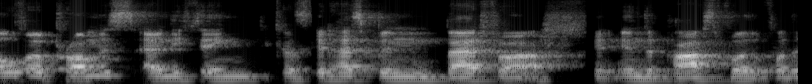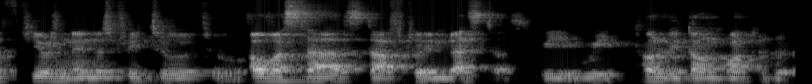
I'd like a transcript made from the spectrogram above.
over promise anything because it has been bad for in the past for, for the fusion industry to, to oversell stuff to investors. We, we totally don't want to do it.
